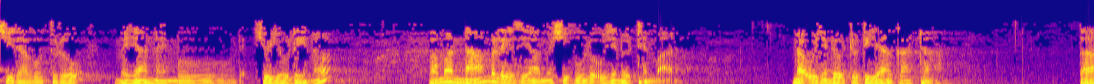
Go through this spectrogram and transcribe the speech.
ရှိတာကိုသူတို့မရနိုင်ဘူးတဲ့ရိုးရိုးလေးနော်ဘာမှနားမလဲစရာမရှိဘူးလို့ဦးဇင်းတို့ထင်ပါတယ်နောက်ဦးဇင်းတို့ဒုတိယဂါထာတာ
